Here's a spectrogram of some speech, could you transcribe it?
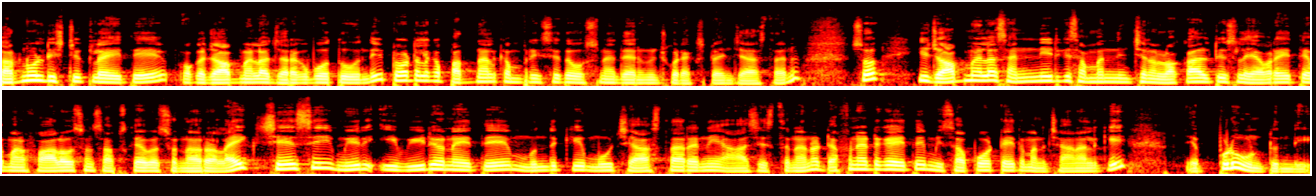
కర్నూలు డిస్టిక్లో అయితే ఒక జాబ్ మేళా జరగబోతూ ఉంది. టోటల్గా పద్నాలుగు కంపెనీస్ అయితే వస్తున్నాయి. దాని గురించి కూడా ఎక్స్ప్లెయిన్ చేస్తాను. సో ఈ జాబ్ మేళాస్ అన్నిటికి సంబంధించిన లొకాలిటీస్లో ఎవరైతే మన ఫాలోవర్స్ అండ్ సబ్స్క్రైబర్స్ ఉన్నారో లైక్ చేసి మీరు ఈ వీడియోని అయితే ముందుకి మూవ్ చేస్తారని ఆశిస్తున్నాను. డెఫినెట్గా అయితే మీ సపోర్ట్ అయితే మన ఛానల్కి ఎప్పుడూ ఉంటుంది.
